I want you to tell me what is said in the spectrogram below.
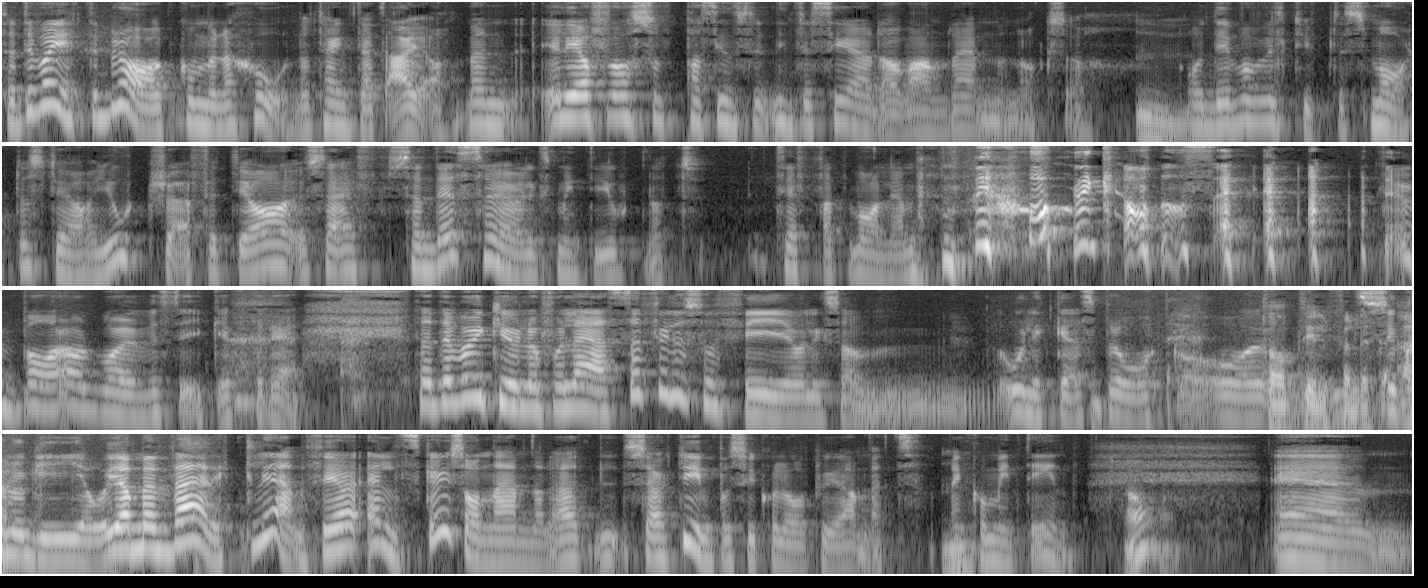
Så det var jättebra kombination och tänkte att, ah, ja, men, eller jag var så pass in- intresserad av andra ämnen också. Och det var väl typ det smartaste jag har gjort tror jag. För jag, så här, sen dess har jag liksom inte gjort något, träffat vanliga människor kan man säga. Det har bara hållit på med musik efter det. Så det var ju kul att få läsa filosofi och liksom olika språk och, och psykologi. Och, ja men verkligen, för jag älskar ju sådana ämnen. Jag sökte in på psykologprogrammet men kom inte in. Ja, Ehm,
